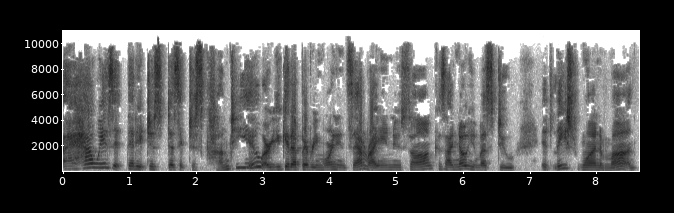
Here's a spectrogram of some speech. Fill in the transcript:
uh, how is it that it just does it just come to you, or you get up every morning and say, "I'm writing a new song"? Because I know you must do at least one a month.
